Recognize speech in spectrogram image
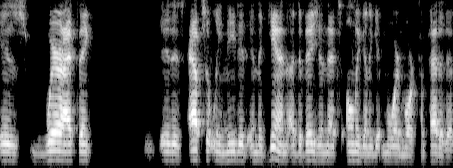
is where I think it is absolutely needed. And again, a division that's only going to get more and more competitive.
